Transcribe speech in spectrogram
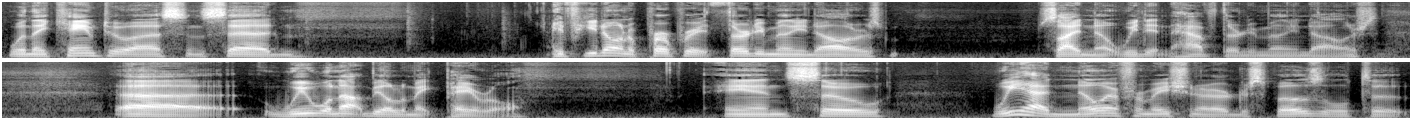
when they came to us and said, if you don't appropriate thirty million dollars, side note, we didn't have thirty million dollars. Uh, we will not be able to make payroll. And so we had no information at our disposal to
